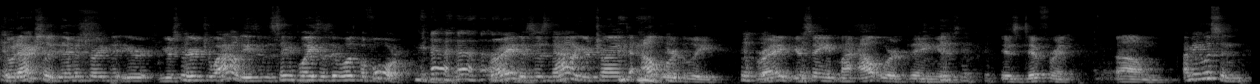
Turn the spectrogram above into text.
it would actually demonstrate that your your spirituality is in the same place as it was before. Right? It's just now you're trying to outwardly, right? You're saying my outward thing is is different. Um, I mean, listen,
